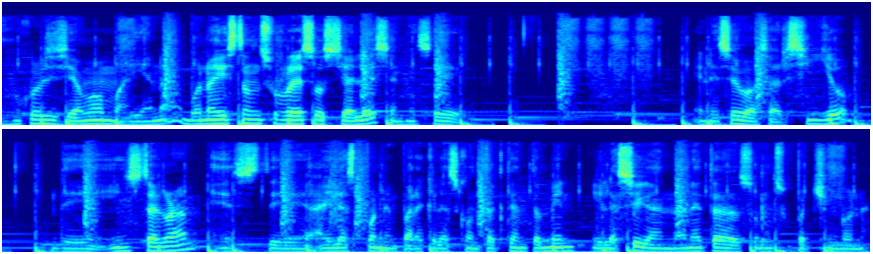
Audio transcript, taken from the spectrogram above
no me si se llama Mariana. Bueno, ahí están sus redes sociales en ese, en ese bazarcillo de Instagram. Este, ahí las ponen para que las contacten también y las sigan. La neta, son súper chingonas.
